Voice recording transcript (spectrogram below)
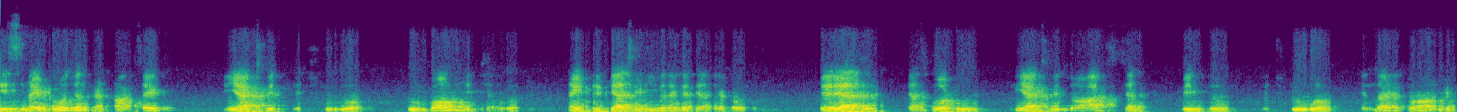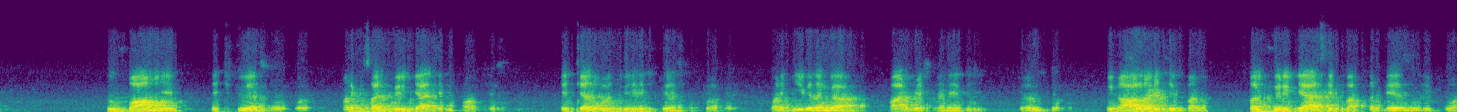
this nitrogen pentoxide reacts with to form H అవ్వచ్చు నైట్రిక్ యాసిడ్ ఈ విధంగా జనరేట్ అవుతుంది వేరేజ్ S O two react with oxygen with H two in the environment to form H two S O four మనకి సల్ఫ్యూరిక్ యాసిడ్ ఫామ్ చేస్తుంది H N O three H two S O four మనకి ఈ విధంగా ఫార్మేషన్ అనేది జరుగుతుంది మీకు ఆల్రెడీ చెప్పాను సల్ఫ్యూరిక్ యాసిడ్ పర్సంటేజ్ ఎక్కువ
